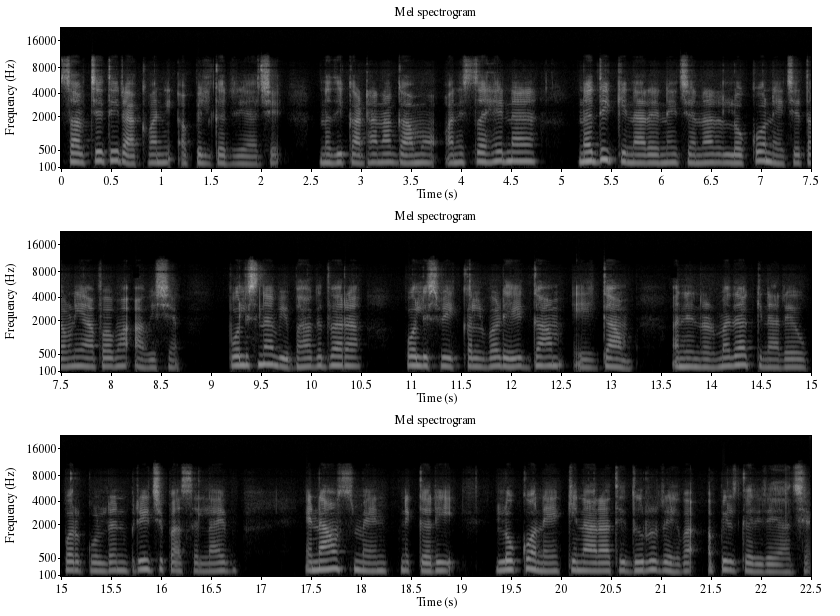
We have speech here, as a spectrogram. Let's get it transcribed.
સાવચેતી રાખવાની અપીલ કરી રહ્યા છે. નદી કાંઠાના ગામો અને શહેરના નદી કિનારેને જનાર લોકોને ચેતવણી આપવામાં આવી છે. પોલીસના વિભાગ દ્વારા પોલીસ વ્હીકલ વડે ગામ એ ગામ અને નર્મદા કિનારે ઉપર ગોલ્ડન બ્રિજ પાસે લાઈવ એનાઉન્સમેન્ટ કરી લોકોને કિનારાથી દૂર રહેવા અપીલ કરી રહ્યા છે.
